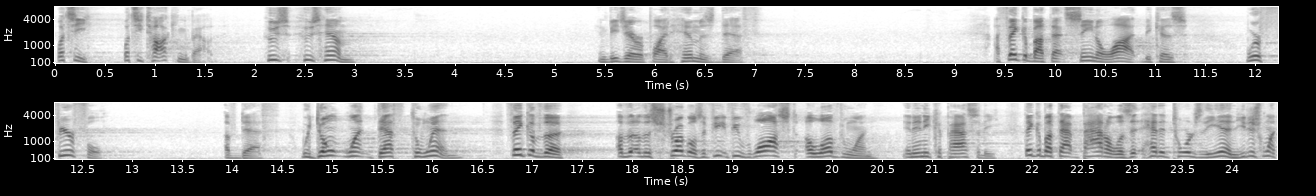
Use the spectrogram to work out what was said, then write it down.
What's he, what's he talking about? Who's, who's him? And BJ replied, Him is death. I think about that scene a lot because we're fearful of death. We don't want death to win. Think of the, of the, of the struggles. If, you, if you've lost a loved one in any capacity, think about that battle as it headed towards the end. You just want,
